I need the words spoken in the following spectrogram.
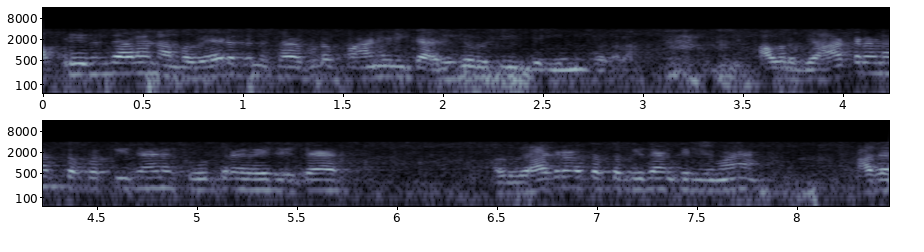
அப்படி இருந்தாலும் நம்ம வேடத்துல சார் கூட பாணினிக்கு அதிக விஷயம் தெரியும்னு சொல்லலாம். அவர் வியாக்கரணத்தை பத்தி தானே சூத்திரம் எழுதியிருக்கார். அவர் வியாக்கரணத்தை பத்தி தான் தெரியுமா? அதை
